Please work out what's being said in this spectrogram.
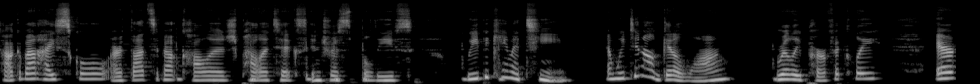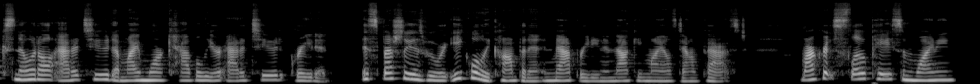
Talk about high school, our thoughts about college, politics, interests, beliefs. We became a team, and we didn't all get along really perfectly. Eric's know it all attitude and my more cavalier attitude graded, especially as we were equally competent in map reading and knocking miles down fast. Margaret's slow pace and whining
